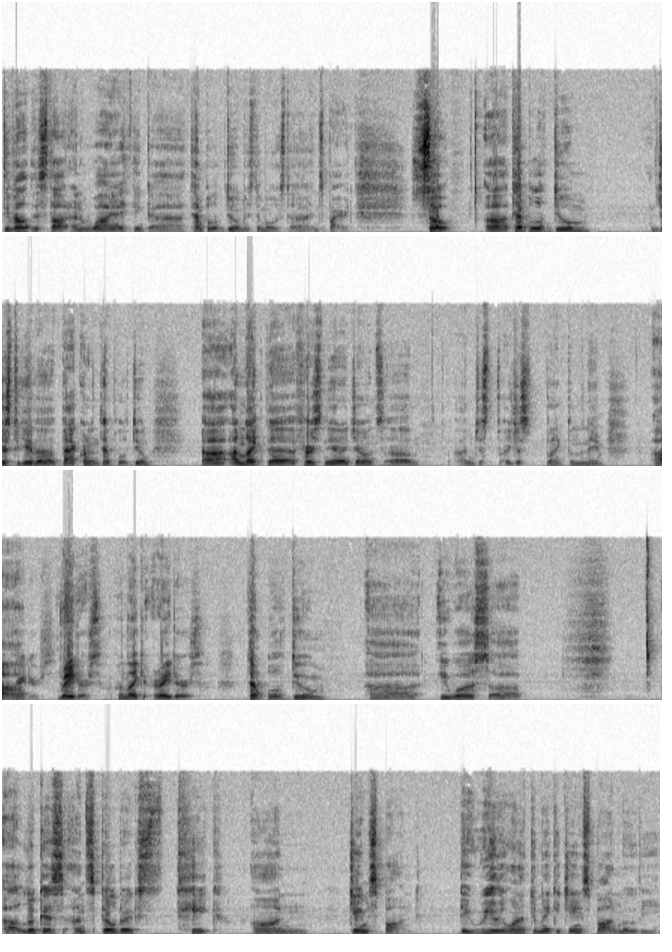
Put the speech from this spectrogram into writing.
develop this thought and why I think uh, Temple of Doom is the most uh, inspired. So, uh, Temple of Doom, just to give a background on Temple of Doom, uh, unlike the first Indiana Jones, um, I'm just I just blanked on the name. Uh, Raiders. Raiders. Unlike Raiders, Temple of Doom, uh, it was uh, uh, Lucas and Spielberg's take on James Bond. They really wanted to make a James Bond movie,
